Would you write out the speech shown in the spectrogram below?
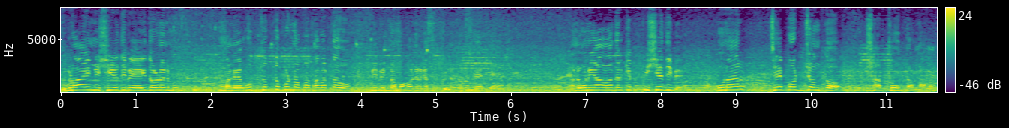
ধুলায় মিশিয়ে দিবে এই ধরনের মানে উদ্ধত্তপূর্ণ কথাবার্তাও বিভিন্ন মহলের কাছে তুলে ধরছে। মানে উনি আমাদেরকে পিষে দিবে। ওনার যে পর্যন্ত স্বার্থ উদ্ধার না হয়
